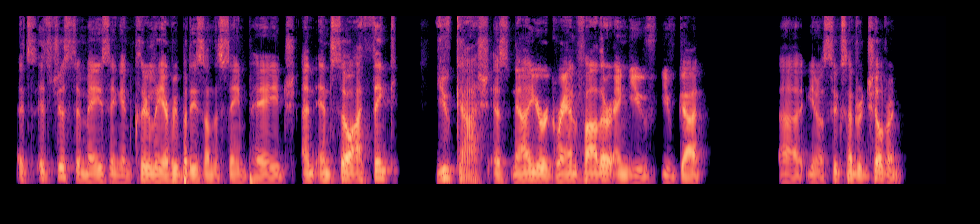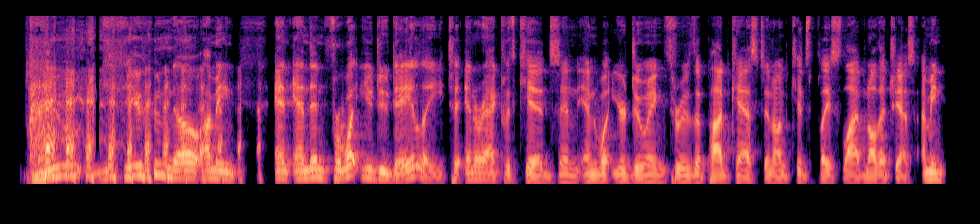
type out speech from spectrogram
It's it's just amazing, and clearly everybody's on the same page. And and so I think you, gosh, as now you're a grandfather and you've you've got, uh, you know, 600 children you, you know i mean and and then for what you do daily to interact with kids and and what you're doing through the podcast and on kids place live and all that jazz. I mean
